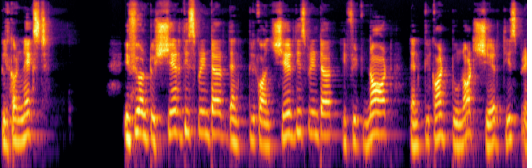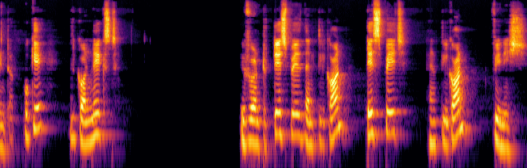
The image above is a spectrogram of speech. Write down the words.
Click on next. If you want to share this printer then click on share this printer. If it not then click on do not share this printer. Okay click on next. If you want to test page then click on test page and click on finish.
